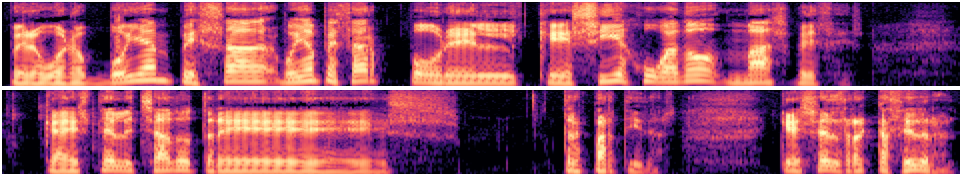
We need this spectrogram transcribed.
Pero bueno, voy a empezar, voy a empezar por el que sí he jugado más veces, que a este le he echado tres, tres partidas, que es el Red Cathedral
